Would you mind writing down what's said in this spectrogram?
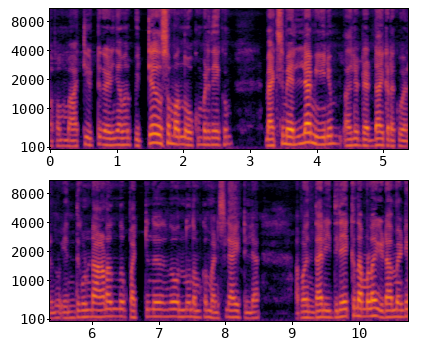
അപ്പം മാറ്റിയിട്ട് കഴിഞ്ഞ് നമ്മൾ പിറ്റേ ദിവസം വന്ന് നോക്കുമ്പോഴത്തേക്കും മാക്സിമം എല്ലാ മീനും അതിൽ ഡെഡായി കിടക്കുമായിരുന്നു എന്തുകൊണ്ടാണെന്ന് പറ്റുന്നതെന്നോ ഒന്നും നമുക്ക് മനസ്സിലായിട്ടില്ല. അപ്പോൾ എന്തായാലും ഇതിലേക്ക് നമ്മൾ ഇടാൻ വേണ്ടി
